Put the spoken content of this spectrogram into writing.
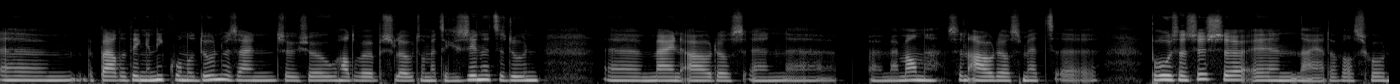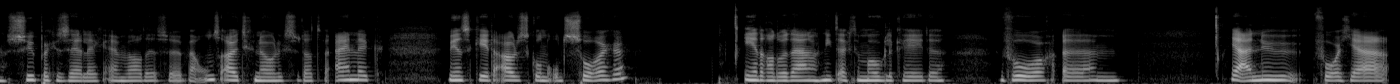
um, bepaalde dingen niet konden doen. We zijn sowieso, hadden we besloten om met de gezinnen te doen. Uh, mijn ouders en uh, mijn man, zijn ouders met broers en zussen. En nou ja, dat was gewoon super gezellig. En we hadden ze bij ons uitgenodigd, zodat we eindelijk weer eens een keer de ouders konden ontzorgen. Eerder hadden we daar nog niet echt de mogelijkheden voor. Um, ja, nu, vorig jaar,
